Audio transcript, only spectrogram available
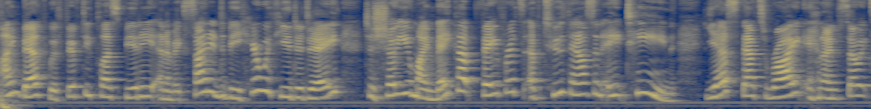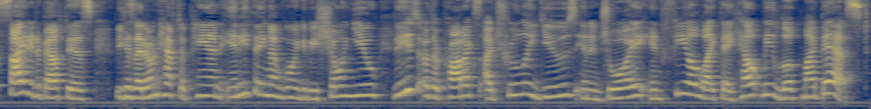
I'm Beth with 50 Plus Beauty and I'm excited to be here with you today to show you my makeup favorites of 2018. Yes, that's right, and I'm so excited about this because I don't have to pan anything I'm going to be showing you. These are the products I truly use and enjoy and feel like they help me look my best.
